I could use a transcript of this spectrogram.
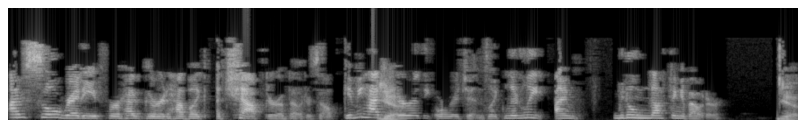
I'm so ready for Hagakure to have like a chapter about herself. Give me Hagakure the origins. Like literally, I'm we know nothing about her. Yeah,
